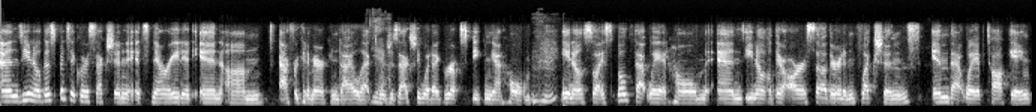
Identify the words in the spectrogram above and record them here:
And you know this particular section, it's narrated in um, African American dialect, Yeah. which is actually what I grew up speaking at home. Mhm. You know, so I spoke that way at home, and you know there are southern inflections in that way of talking.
